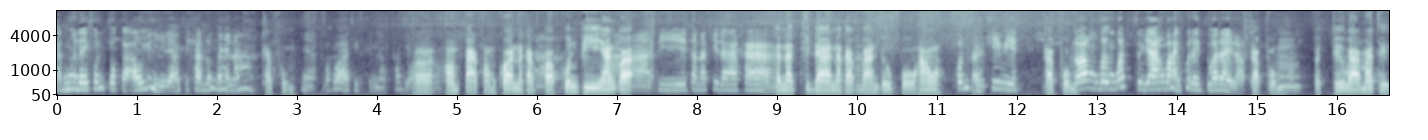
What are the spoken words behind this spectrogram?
กันมื้อใดฝนตกก็เอาอยู่นี่แล้วสิคัดลงไปให้หน้าครับผมเนี่ยบ่พออาทิตย์ขึ้นเนาะข้าวเดียว ก็หอมปากหอมคอนะครับอ่าขอบคุณพี่หยังกว่าอ่าพี่ธนธิดาค่ะ ธนัทธิดานะครับอ่าบ้านดูโปเฮาคนสู่ชีวิตครับผมลองเบิ่งเบิดสุอยางบ่ให้ผู้ใดตัวใดหรอกครับผมอืมถือว่ามาถึง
